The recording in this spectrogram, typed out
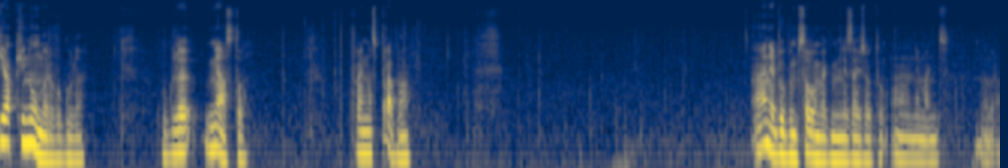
Jaki numer w ogóle? W ogóle miasto. Fajna sprawa. A nie byłbym sobą, jakbym nie zajrzał tu. O, nie ma nic. Dobra.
